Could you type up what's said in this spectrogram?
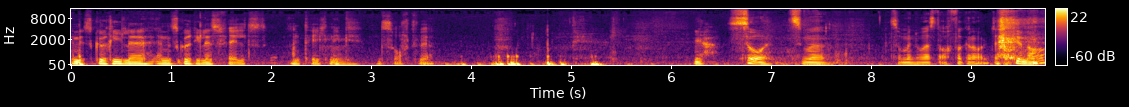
eine skurrile, ein skurriles Feld an Technik mhm. und Software. Ja. So, jetzt sind wir zum Horst auch vergrault. Genau.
